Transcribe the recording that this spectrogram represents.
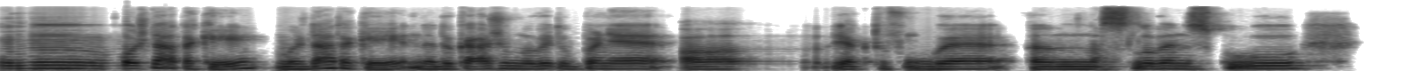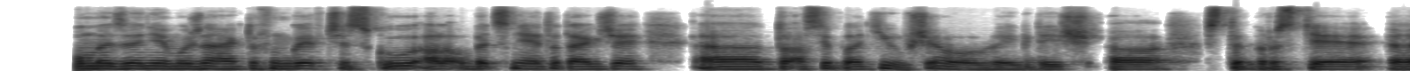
Mm, možná taky, možná taky. Nedokážu mluvit úplně, jak to funguje na Slovensku omezeně možná, jak to funguje v Česku, ale obecně je to tak, že uh, to asi platí u všeho. Vy, když uh, jste prostě uh,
